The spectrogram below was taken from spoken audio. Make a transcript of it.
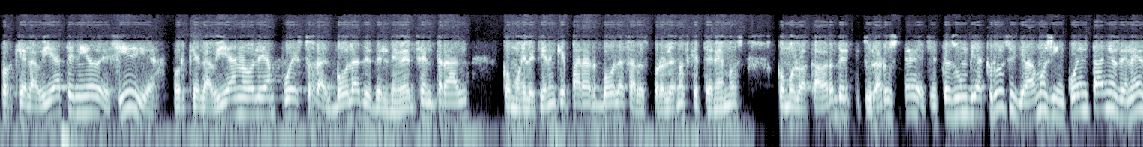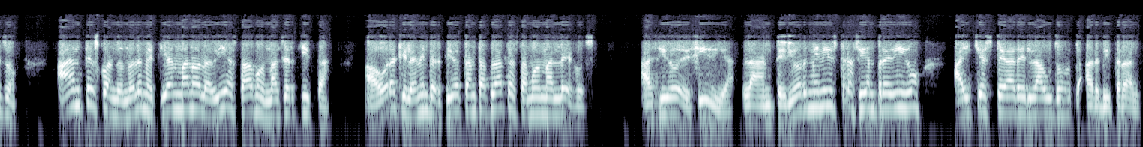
Porque la vía ha tenido desidia, porque la vía no le han puesto las bolas desde el nivel central, como se le tienen que parar bolas a los problemas que tenemos, como lo acabaron de titular ustedes. Este es un vía cruz y llevamos 50 años en eso. Antes, cuando no le metían mano a la vía, estábamos más cerquita. Ahora que le han invertido tanta plata, estamos más lejos. Ha sido desidia. La anterior ministra siempre dijo, hay que esperar el laudo arbitral.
